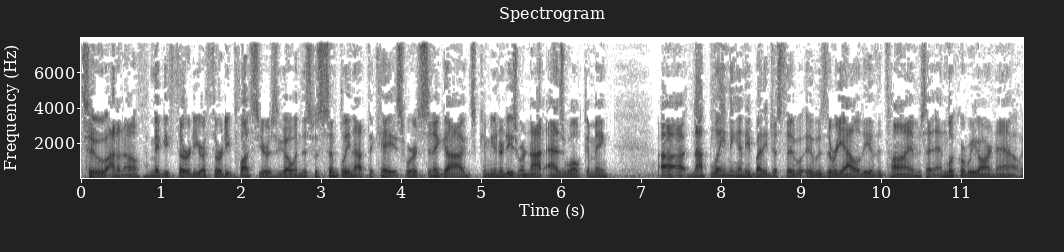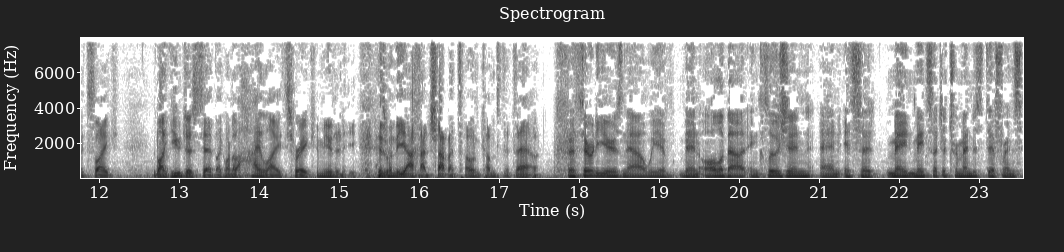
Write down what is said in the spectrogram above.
to, I don't know, maybe 30 or 30 plus years ago when this was simply not the case, where synagogues, communities were not as welcoming. Uh, not blaming anybody, just that it was the reality of the times. And, and look where we are now. It's like, like you just said, like one of the highlights for a community is when the Yachad Shabbaton comes to town. For 30 years now, we have been all about inclusion, and it's a, made made such a tremendous difference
